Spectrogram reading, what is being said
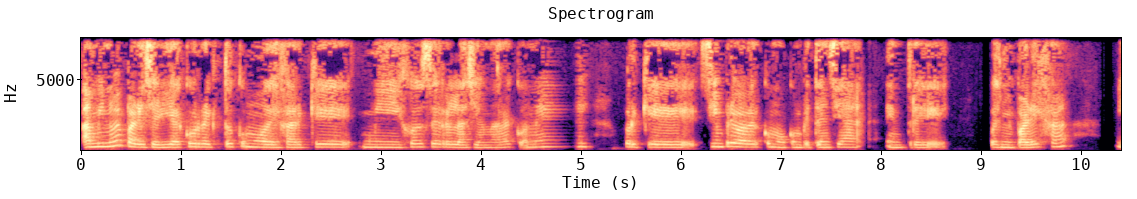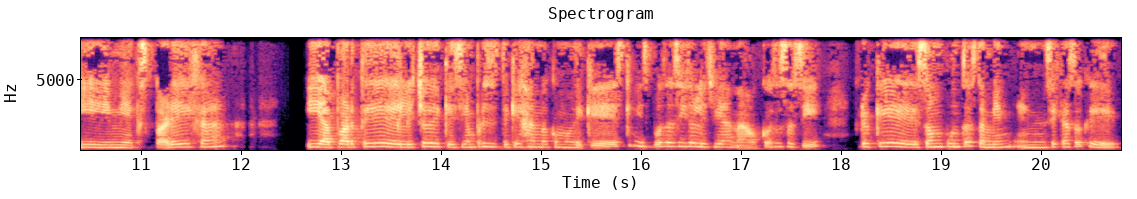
a mí no me parecería correcto como dejar que mi hijo se relacionara con él, porque siempre va a haber como competencia entre pues mi pareja y mi expareja Y aparte el hecho de que siempre se esté quejando como de que es que mi esposa se hizo lesbiana o cosas así, creo que son puntos también en ese caso que,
